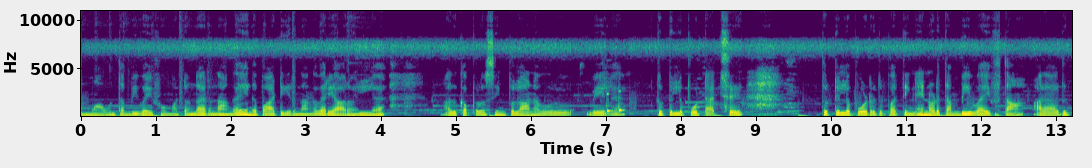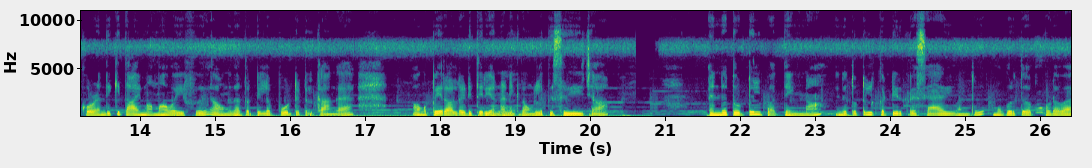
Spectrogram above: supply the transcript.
அம்மாவும் தம்பி ஒய்ஃபும் மட்டும்தான் இருந்தாங்க. எங்கள் பாட்டி இருந்தாங்க வேறு யாரும் இல்லை. அதுக்கப்புறம் சிம்பிளான ஒரு வேலை தொட்டிலில் போட்டாச்சு. தொட்டிலில் போடுறது பார்த்திங்கன்னா என்னோடய தம்பி ஒய்ஃப் தான். அதாவது குழந்தைக்கு தாய் மாமா ஒய்ஃபு அவங்க தான் தொட்டிலில் போட்டுட்ருக்காங்க அவங்க பேர் ஆல்ரெடி தெரியும்னு நினைக்கிறவங்களுக்கு ஸ்ரீஜா. இந்த தொட்டில் பார்த்திங்கன்னா இந்த தொட்டில் கட்டியிருக்கிற சேரீ வந்து முகூர்த்த புடவை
